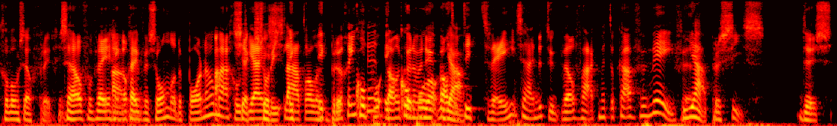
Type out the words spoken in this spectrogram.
gewoon zelfbevrediging. zelfververeniging Ah, nog even zonder de porno. maar goed, check, jij sorry. slaat Ik- al het bruggetje. koppel- dan kunnen we nu... Want ja. die twee zijn natuurlijk wel vaak met elkaar verweven. Ja, precies. Dus,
